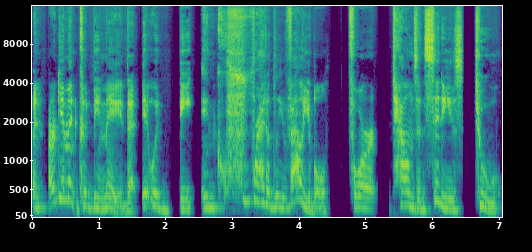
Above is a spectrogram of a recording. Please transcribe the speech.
an argument could be made that it would be incredibly valuable for towns and cities to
